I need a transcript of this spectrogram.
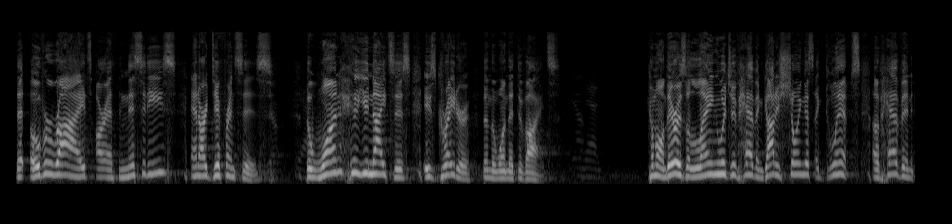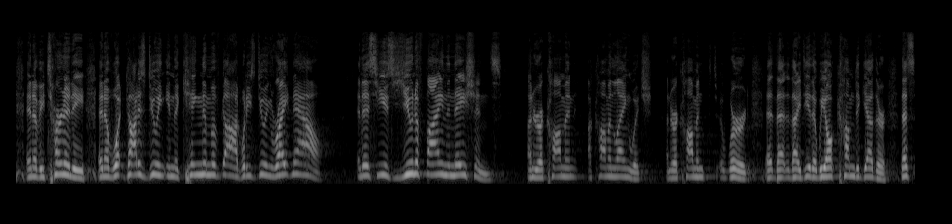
that overrides our ethnicities and our differences. Yeah. The one who unites us is greater than the one that divides. Come on, there is a language of heaven. God is showing us a glimpse of heaven and of eternity and of what God is doing in the kingdom of God, what He's doing right now. And as He is unifying the nations under a common, a common language under a common word, uh, that, that idea that we all come together. That's,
